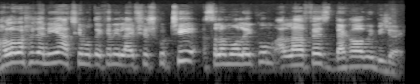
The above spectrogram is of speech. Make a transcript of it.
ভালোবাসা জানিয়ে আজকের মতো এখানে লাইভ শেষ করছি। আসসালামু আলাইকুম, আল্লাহ হাফেজ, দেখা হবে বিজয়।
